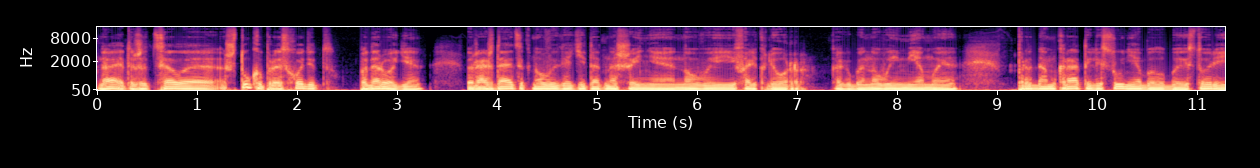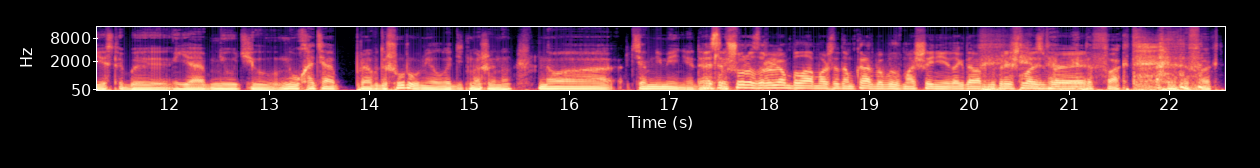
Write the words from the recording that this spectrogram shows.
Да, это же целая штука происходит по дороге. Рождаются новые какие-то отношения, новый фольклор, как бы новые мемы. Про домкрат и лесу не было бы истории, если бы я не учил... Ну, хотя, правда, Шура умел водить машину, но тем не менее, да. Если бы Шура за рулем была, может, и домкрат бы был в машине, и тогда вам не пришлось бы... это факт. Это факт.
